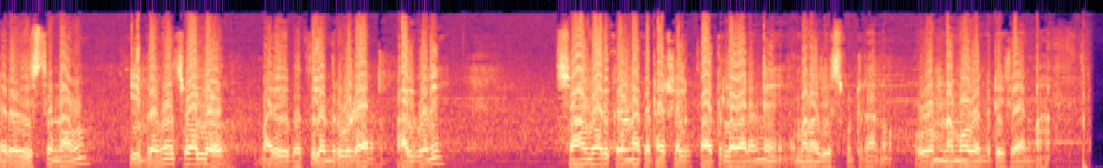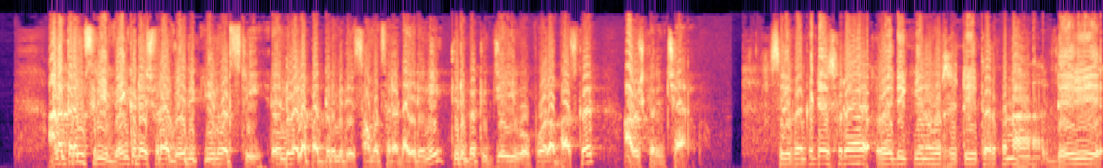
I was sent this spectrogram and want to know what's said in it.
నిర్వహిస్తున్నాము. ఈ బ్రహ్మోత్సవాల్లో మరి భక్తులందరూ కూడా పాల్గొని స్వామివారి కరుణా కటాక్షాలకు పాత్రలవ్వాలని మనవి చేసుకుంటున్నాను. ఓం నమో వెంకటేశాయ నమః. అనంతరం శ్రీ వెంకటేశ్వర వేదిక్ యూనివర్సిటీ రెండు వేల పద్దెనిమిది సంవత్సర డైరీని తిరుపతి జేఈఓ పోలా భాస్కర్ ఆవిష్కరించారు. శ్రీ వెంకటేశ్వర వేదిక్ యూనివర్సిటీ తరపున డైరీ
